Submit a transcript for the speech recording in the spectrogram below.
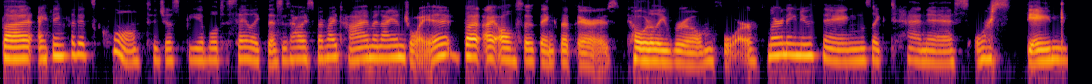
But I think that it's cool to just be able to say, like, this is how I spend my time and I enjoy it. But I also think that there's totally room for learning new things like tennis or stained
